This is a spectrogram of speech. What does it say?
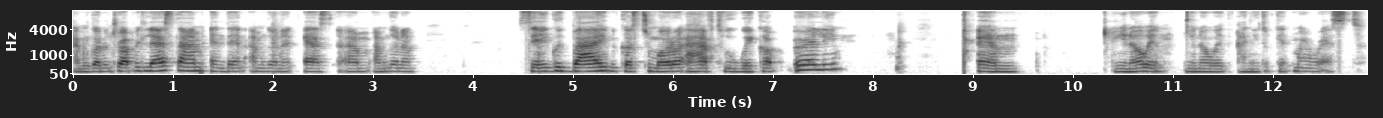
I'm gonna drop it last time and then I'm gonna ask um I'm gonna say goodbye because tomorrow I have to wake up early. And you know it, you know it, I need to get my rest.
